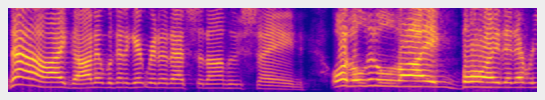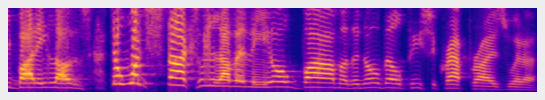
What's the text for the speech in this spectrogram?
Now I got it. We're going to get rid of that Saddam Hussein or the little lying boy that everybody loves. The Woodstocks loving the Obama, the Nobel Peace of Crap Prize winner.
